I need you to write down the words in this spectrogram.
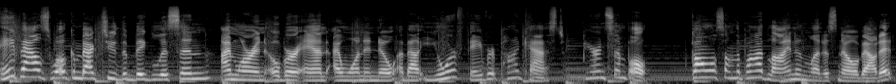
Hey, pals, welcome back to The Big Listen. I'm Lauren Ober, and I want to know about your favorite podcast. Pure and simple. Call us on the pod line and let us know about it.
